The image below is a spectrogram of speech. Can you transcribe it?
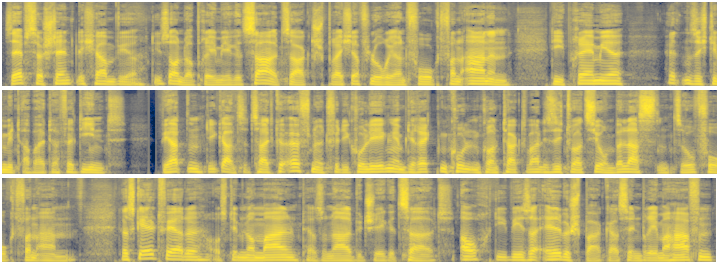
Selbstverständlich haben wir die Sonderprämie gezahlt, sagt Sprecher Florian Vogt von Ahnen. Die Prämie hätten sich die Mitarbeiter verdient. Wir hatten die ganze Zeit geöffnet. Für die Kollegen im direkten Kundenkontakt war die Situation belastend, so Vogt von an. Das Geld werde aus dem normalen Personalbudget gezahlt. Auch die Weser-Elbe-Sparkasse in Bremerhaven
